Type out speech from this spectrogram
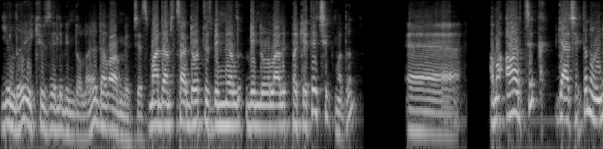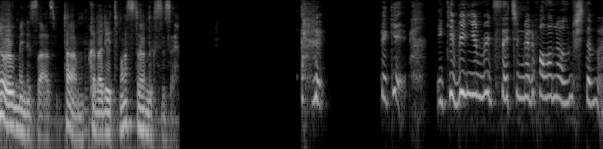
Yıllığı 250 bin dolara devam edeceğiz. Madem sen 400 bin, bin dolarlık pakete çıkmadın. ee, ama artık gerçekten oyunu övmeniz lazım. Tamam bu kadar itimat tanıdık size. Peki 2023 seçimleri falan olmuş değil mi?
